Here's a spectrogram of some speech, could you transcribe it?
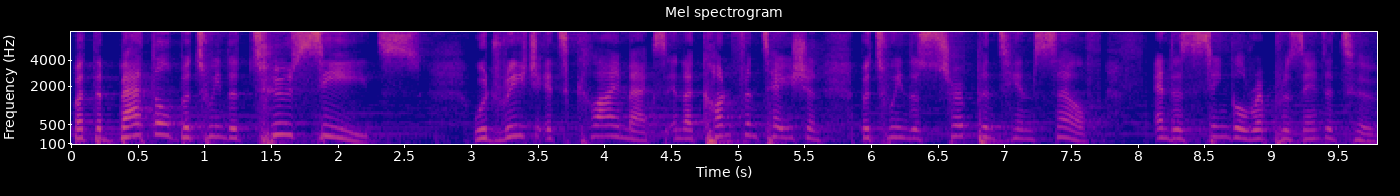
But the battle between the two seeds would reach its climax in a confrontation between the serpent himself and a single representative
